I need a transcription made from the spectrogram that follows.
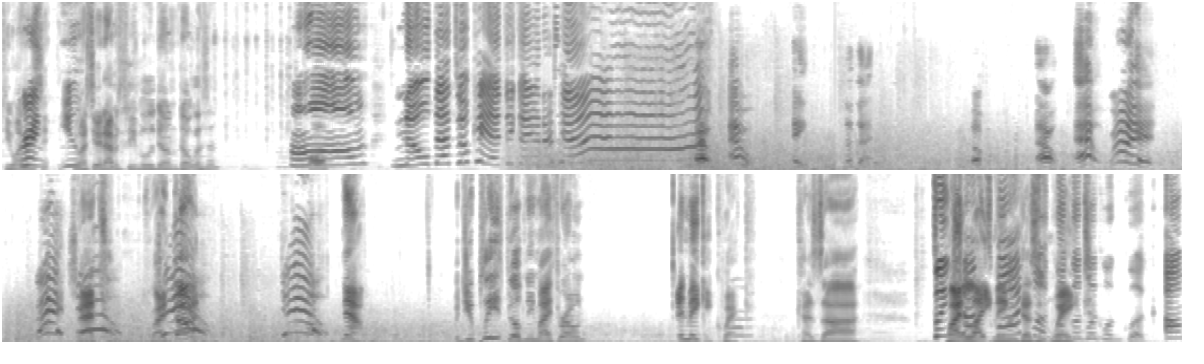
Do you want to see, you- you want to see what happens to people who don't don't listen? um, no, that's okay. I think I understand. Ow, ow! Hey, stop that. Up! Ow! Ow! Ryan! Ryan, chill! That's what I chill! thought. Chill! Now, would you please build me my throne? And make it quick. Because, uh, My lightning Squad? doesn't look, wait. Look, look, look, look, look. Um,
